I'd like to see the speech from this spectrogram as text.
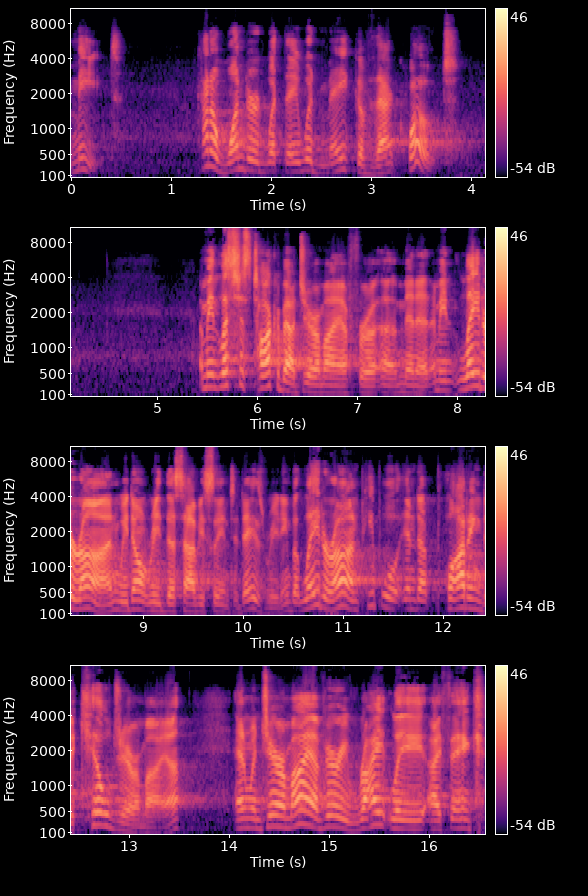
meet. Kind of wondered what they would make of that quote. I mean, let's just talk about Jeremiah for a, minute. I mean, later on, we don't read this obviously in today's reading, but later on, people end up plotting to kill Jeremiah. And when Jeremiah very rightly, I think,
